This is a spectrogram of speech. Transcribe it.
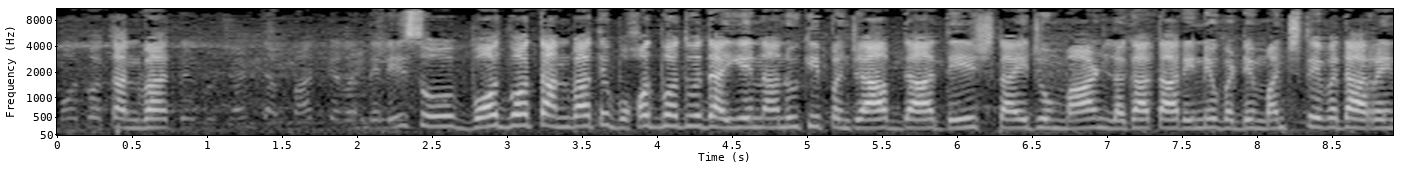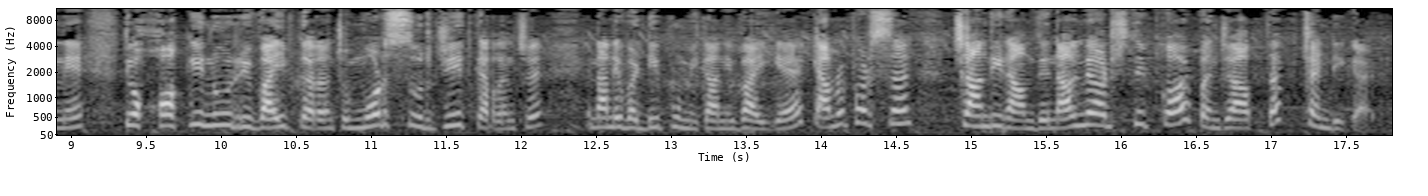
ਬਹੁਤ ਬਹੁਤ ਧੰਨਵਾਦ ਗੱਲਬਾਤ ਕਰਨ ਦੇ ਲਈ। ਸੋ ਬਹੁਤ ਬਹੁਤ ਧੰਨਵਾਦ ਤੇ ਬਹੁਤ ਬਹੁਤ ਵਧਾਈ ਇਹਨਾਂ ਨੂੰ ਕਿ ਪੰਜਾਬ ਦਾ, ਦੇਸ਼ ਦਾ ਇਹ ਜੋ ਮਾਣ ਲਗਾਤਾਰ ਇਹਨੇ ਵੱਡੇ ਮੰਚ ਤੇ ਵਧਾ ਰਹੇ ਨੇ ਤੇ ਉਹ ਹਾਕੀ ਨੂੰ ਰਿਵਾਈਵ ਕਰਨ ਚ, ਮੁੜ ਸੁਰਜੀਤ ਕਰਨ ਚ ਇਹਨਾਂ ਨੇ ਵੱਡੀ ਭੂਮਿਕਾ ਨਿਭਾਈ ਹੈ। ਕੈਮਰਾ ਪਰਸਨ ਚਾਂਦੀ ਰਾਮ ਦੇ ਨਾਲ, ਮੈਂ ਅਰਸ਼ਦੀਪ ਕੌਰ, ਪੰਜਾਬ ਤੱਕ ਚੰਡੀਗੜ੍ਹ।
